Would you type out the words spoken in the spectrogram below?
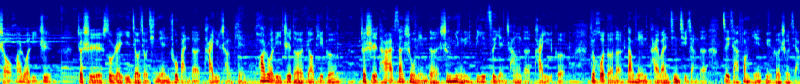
首《花若离枝》，这是苏芮1997年出版的台语唱片《花若离枝》的标题歌。这是他三十五年的生命里第一次演唱的台语歌，就获得了当年台湾金曲奖的最佳方言女歌手奖。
